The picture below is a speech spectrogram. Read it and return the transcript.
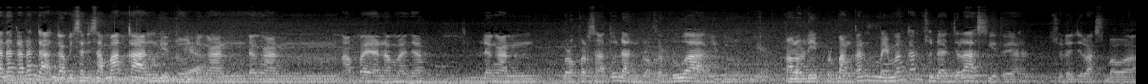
Kadang-kadang nggak nggak bisa disamakan gitu Iya. dengan dengan apa ya namanya dengan broker satu dan broker dua gitu Iya. kalau di perbankan memang kan sudah jelas gitu ya sudah jelas bahwa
